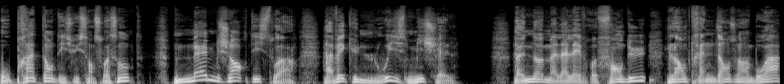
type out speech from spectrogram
Au printemps 1860, même genre d'histoire, avec une Louise Michel. Un homme à la lèvre fendue l'entraîne dans un bois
